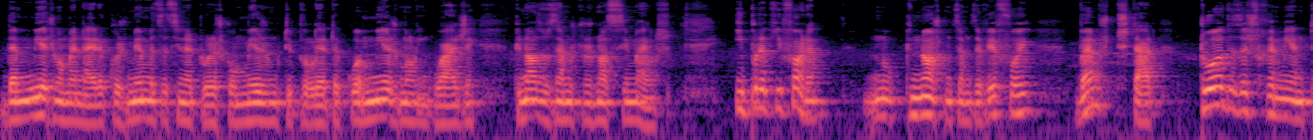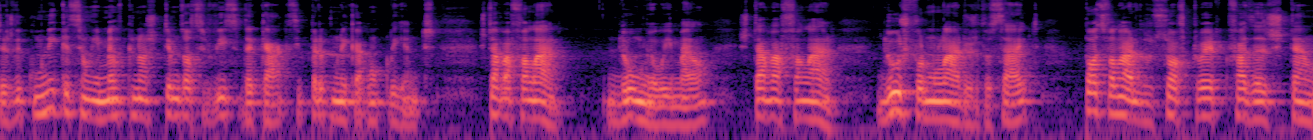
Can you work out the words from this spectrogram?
da mesma maneira, com as mesmas assinaturas, com o mesmo tipo de letra, com a mesma linguagem que nós usamos nos nossos e-mails. E por aqui fora, no que nós começamos a ver foi vamos testar todas as ferramentas de comunicação e-mail que nós temos ao serviço da Caxi para comunicar com clientes. Estava a falar do meu e-mail, estava a falar dos formulários do site, posso falar do software que faz a gestão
